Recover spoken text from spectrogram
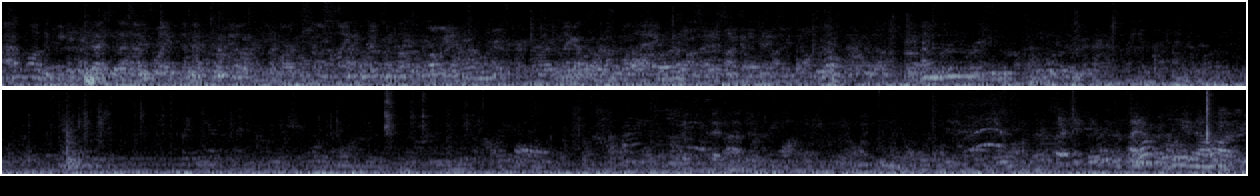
I have one of the people you guys that have like the next email March and like Oh yeah. They got put up on I don't really know how to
